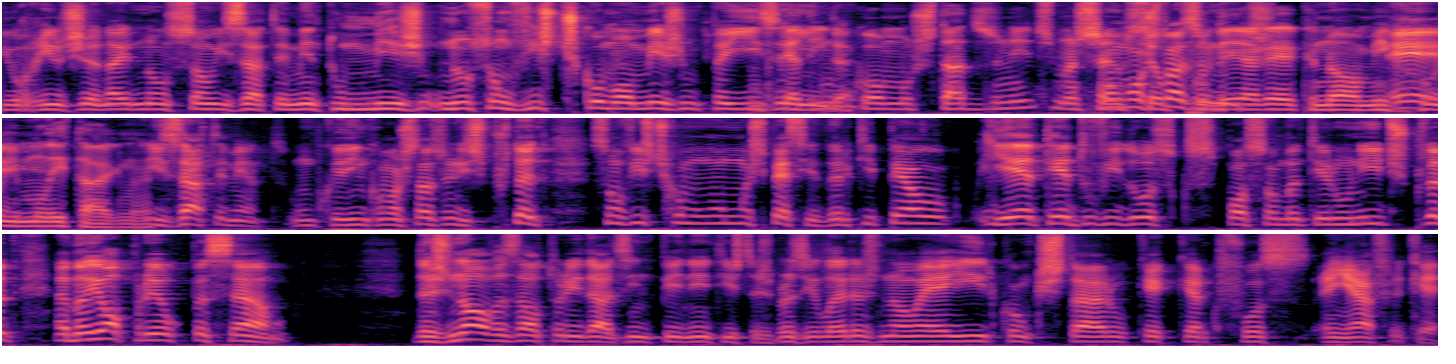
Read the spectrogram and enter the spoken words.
e o Rio de Janeiro não são exatamente o mesmo, não são vistos como o mesmo país um ainda. como os Estados Unidos, mas sem como o seu Estados poder Unidos. económico é, e militar, não é? Exatamente, um bocadinho como os Estados Unidos. Portanto, são vistos como uma espécie de arquipélago e é até duvidoso que se possam manter unidos. Portanto, a maior preocupação das novas autoridades independentistas brasileiras não é ir conquistar o que é que quer que fosse em África,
